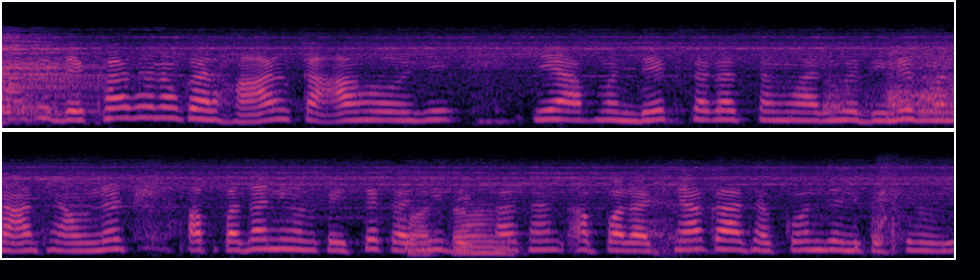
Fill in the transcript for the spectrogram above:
आके देखा था ना ओकर हाल का हो है ये आप मन देख सकत संगवारी हो दिनेश बना थे ऑमलेट। अब पता नहीं हम कैसे करी पता देखा था। अब पलठिया का था? कौन जाने कैसे हुई?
